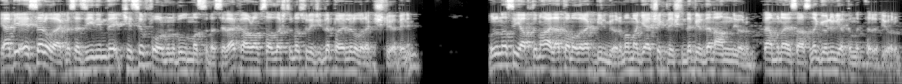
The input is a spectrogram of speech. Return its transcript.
Yani bir eser olarak mesela zihnimde kesin formunu bulunması mesela kavramsallaştırma süreciyle paralel olarak işliyor benim. Bunu nasıl yaptığımı hala tam olarak bilmiyorum ama gerçekleştiğinde birden anlıyorum. Ben buna esasında gönül yakınlıkları diyorum.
